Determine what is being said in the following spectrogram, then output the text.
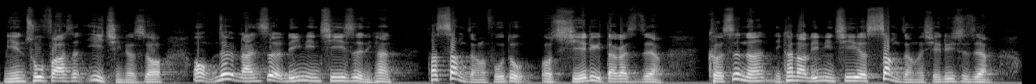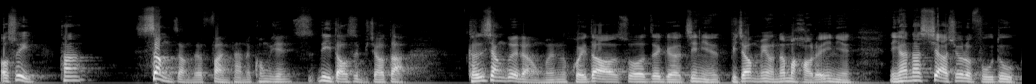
年初发生疫情的时候，哦，这个蓝色零零七一四，你看它上涨的幅度哦，斜率大概是这样，可是呢，你看到零零七一的上涨的斜率是这样哦，所以它上涨的反弹的空间是力道是比较大。可是相对的，我们回到说这个今年比较没有那么好的一年，你看它下修的幅度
